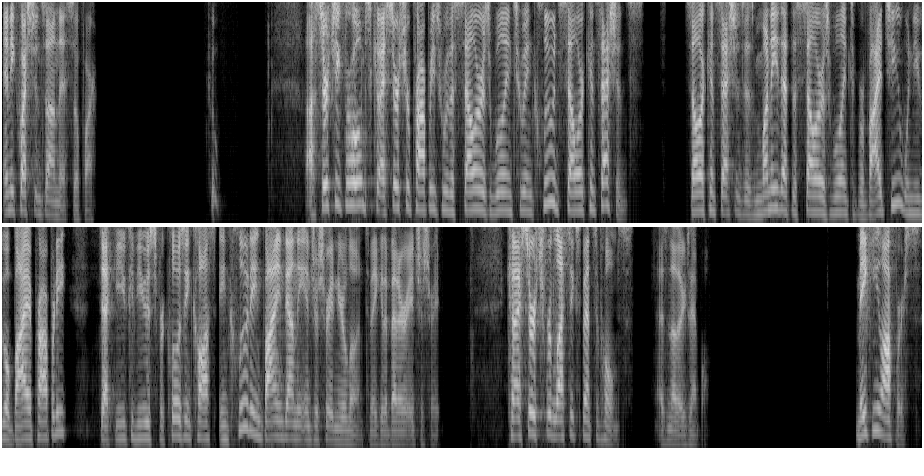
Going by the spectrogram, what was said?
Any questions on this so far? Uh, searching for homes, can I search for properties where the seller is willing to include seller concessions? Seller concessions is money that the seller is willing to provide to you when you go buy a property that you could use for closing costs, including buying down the interest rate in your loan to make it a better interest rate. Can I search for less expensive homes? As another example. Making offers.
